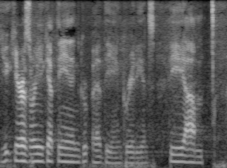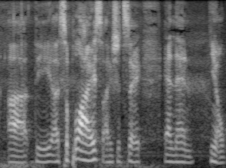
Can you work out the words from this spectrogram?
you, here's where you get the ing- uh, the ingredients, the um, uh, the uh, supplies, I should say, and then you know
